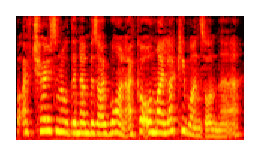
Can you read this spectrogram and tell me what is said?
But I've chosen all the numbers I want. I've got all my lucky ones on there.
